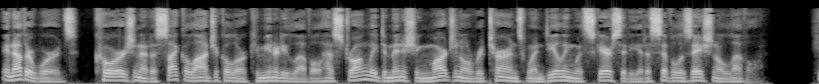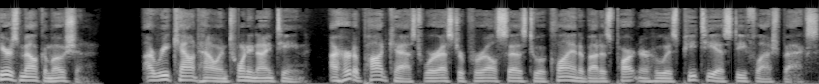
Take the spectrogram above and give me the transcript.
In other words, coercion at a psychological or community level has strongly diminishing marginal returns when dealing with scarcity at a civilizational level. Here's Malcolm Ocean. I recount how in 2019, I heard a podcast where Esther Perel says to a client about his partner who has PTSD flashbacks,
